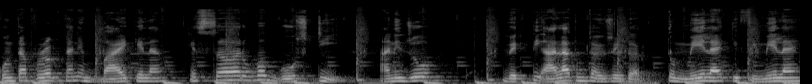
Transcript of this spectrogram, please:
कोणता प्रोडक्ट त्याने बाय केला हे सर्व गोष्टी आणि जो व्यक्ती आला तुमच्या वेबसाईटवर तो मेल आहे की फिमेल आहे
